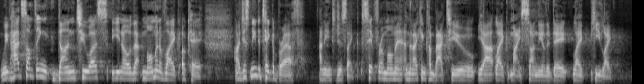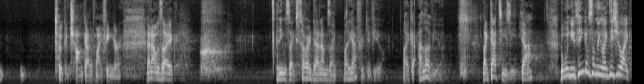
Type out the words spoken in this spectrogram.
we've had something done to us, you know, that moment of like, okay, I just need to take a breath. I need to just like sit for a moment and then I can come back to you. Yeah, like my son the other day, like he like took a chunk out of my finger. And I was like, Whew. and he was like, sorry, dad. And I was like, buddy, I forgive you. Like, I love you. Like, that's easy. Yeah. But when you think of something like this, you're like,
